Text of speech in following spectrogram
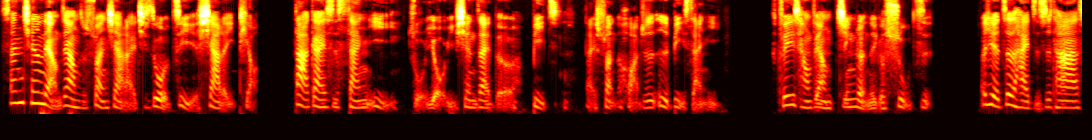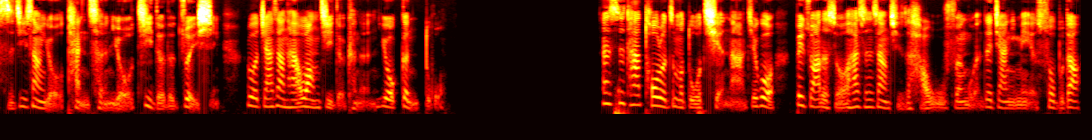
三千两这样子算下来，其实我自己也吓了一跳。大概是三亿左右，以现在的币值来算的话，就是日币三亿，非常非常惊人的一个数字。而且这还只是他实际上有坦诚、有记得的罪行，如果加上他忘记的，可能又更多。但是他偷了这么多钱啊，结果被抓的时候，他身上其实毫无分文，在家里面也搜不到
